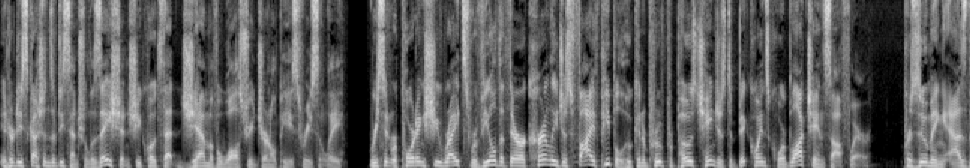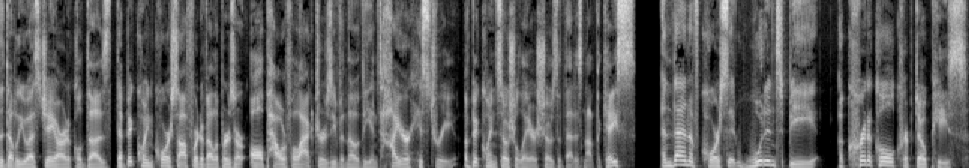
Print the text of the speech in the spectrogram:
In her discussions of decentralization, she quotes that gem of a Wall Street Journal piece recently. Recent reporting, she writes, revealed that there are currently just five people who can approve proposed changes to Bitcoin's core blockchain software. Presuming, as the WSJ article does, that Bitcoin core software developers are all powerful actors, even though the entire history of Bitcoin social layer shows that that is not the case. And then, of course, it wouldn't be a critical crypto piece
